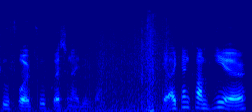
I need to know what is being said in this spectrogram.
Two four two question ID one. Okay, I can come here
